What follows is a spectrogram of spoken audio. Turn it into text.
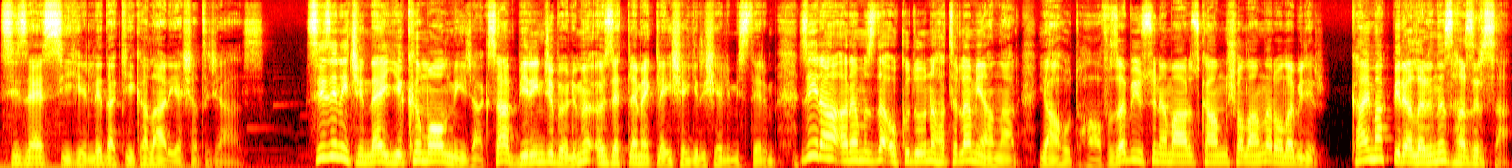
size sihirli dakikalar yaşatacağız. Sizin için de yıkım olmayacaksa birinci bölümü özetlemekle işe girişelim isterim. Zira aramızda okuduğunu hatırlamayanlar yahut hafıza büyüsüne maruz kalmış olanlar olabilir. Kaymak biralarınız hazırsa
